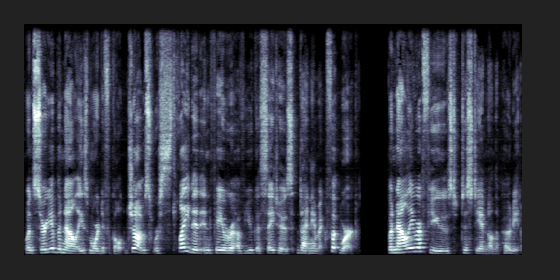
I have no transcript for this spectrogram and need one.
when Surya Bonaly's more difficult jumps were slated in favor of Yuka Sato's dynamic footwork, Bonaly refused to stand on the podium.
